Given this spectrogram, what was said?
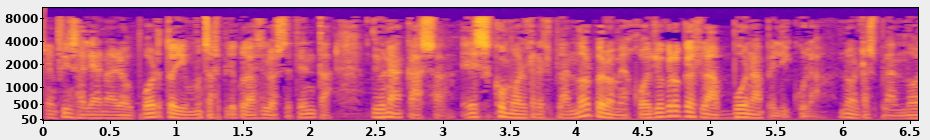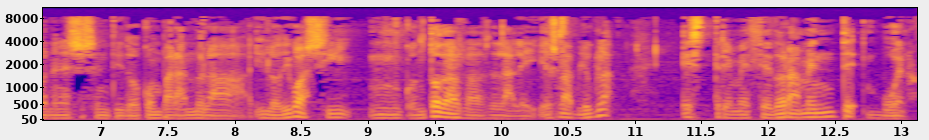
en fin, salía en Aeropuerto y en muchas películas de los 70, de una casa. Es como El Resplandor, pero mejor. Yo creo que es la buena película, no El Resplandor en ese sentido, comparándola, y lo digo así, mm, con todas las de la ley. Es una película estremecedoramente buena.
